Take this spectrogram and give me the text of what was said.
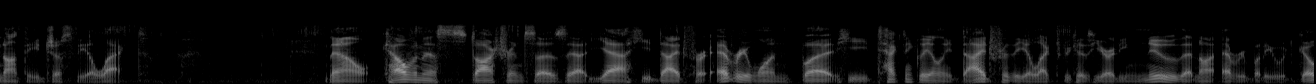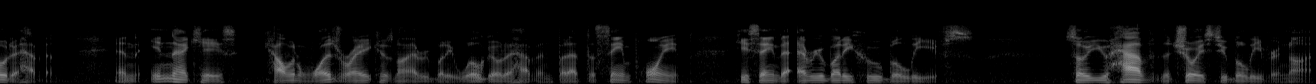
not the just the elect. Now, Calvinist's doctrine says that, yeah, he died for everyone, but he technically only died for the elect because he already knew that not everybody would go to heaven. And in that case, Calvin was right because not everybody will go to heaven, but at the same point, he's saying that everybody who believes. So you have the choice to believe or not.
